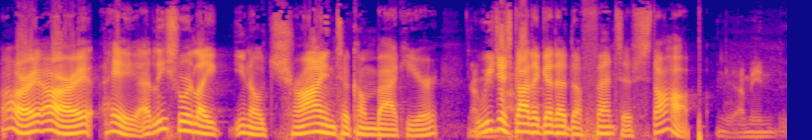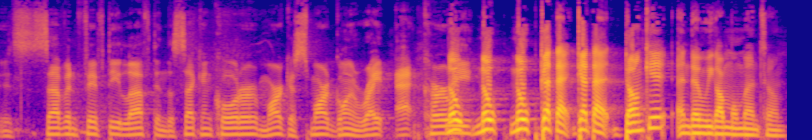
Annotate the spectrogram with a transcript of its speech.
all right, all right. Hey, at least we're like you know trying to come back here. I we mean, just got to get a defensive stop. Yeah, I mean, it's 750 left in the second quarter. Marcus Smart going right at Curry. Nope, nope, nope. Get that, get that. Dunk it, and then we got momentum.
